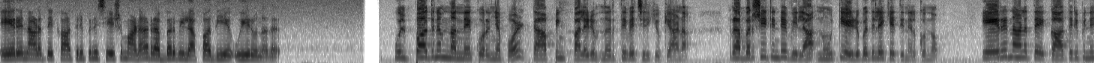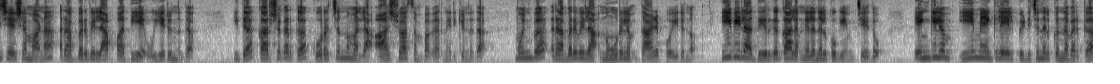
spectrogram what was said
ഏറെ നാളത്തെ കാത്തിരിപ്പിനു ശേഷമാണ് റബ്ബർ വില പതിയെ ഉയരുന്നത്. ഉൽപാദനം നന്നേ കുറഞ്ഞപ്പോൾ ടാപ്പിംഗ് പലരും നിർത്തിവെച്ചിരിക്കുകയാണ്. റബ്ബർ ഷീറ്റിന്റെ വില നൂറ്റി എഴുപതിലേക്ക് എത്തി നിൽക്കുന്നു. ഏറെ നാളത്തെ കാത്തിരിപ്പിന് ശേഷമാണ് റബ്ബർ വില പതിയെ ഉയരുന്നത്. ഇത് കർഷകർക്ക് കുറച്ചൊന്നുമല്ല ആശ്വാസം പകർന്നിരിക്കുന്നത്. മുൻപ് റബ്ബർ വില നൂറിലും താഴെ പോയിരുന്നു. ഈ വില ദീർഘകാലം നിലനിൽക്കുകയും ചെയ്തു. എങ്കിലും ഈ മേഖലയിൽ പിടിച്ചു നിൽക്കുന്നവർക്ക്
